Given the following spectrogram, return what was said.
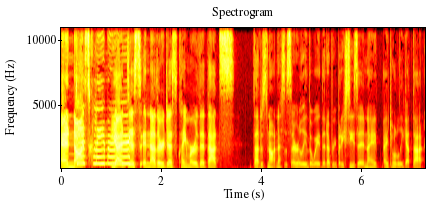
and not disclaimer. Yeah, dis- another disclaimer that that's that is not necessarily the way that everybody sees it, and I I totally get that.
